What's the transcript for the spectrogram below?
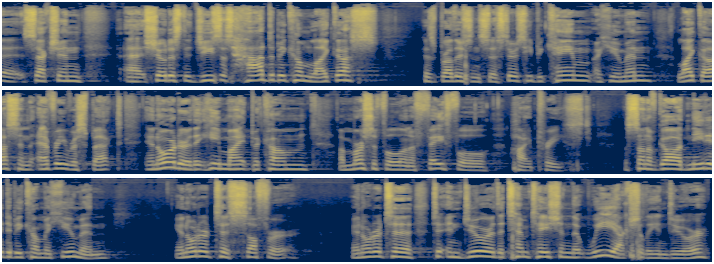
uh, section uh, showed us that Jesus had to become like us his brothers and sisters. He became a human like us in every respect in order that he might become a merciful and a faithful high priest. The Son of God needed to become a human in order to suffer, in order to, to endure the temptation that we actually endure,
